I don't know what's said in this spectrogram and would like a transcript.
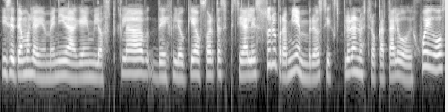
Y se te damos la bienvenida a Gameloft Club. Desbloquea ofertas especiales solo para miembros y explora nuestro catálogo de juegos.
